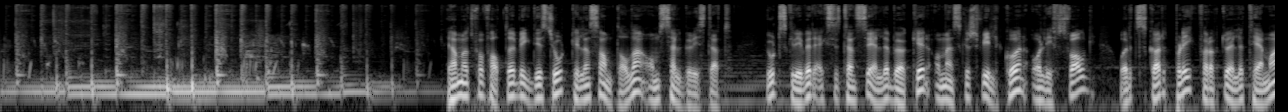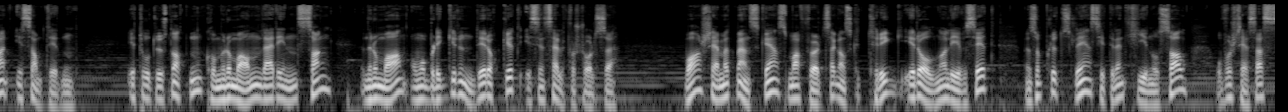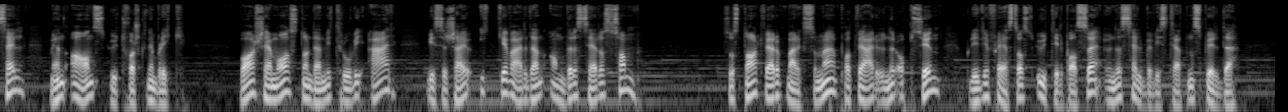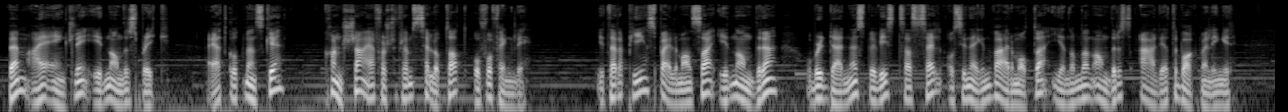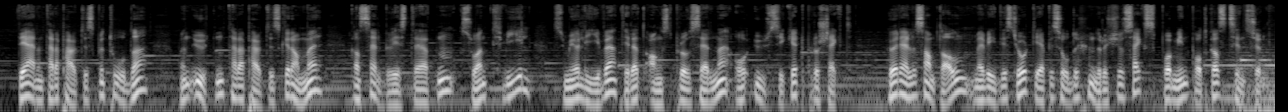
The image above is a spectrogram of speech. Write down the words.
Jeg har møtt forfatter Vigdis Hjort til en samtale om selvbevissthet. Hjort skriver eksistensielle bøker om menneskers vilkår og livsvalg og et skarpt blikk for aktuelle temaer i samtiden. I 2018 kom romanen Lærerinnens sang, en roman om å bli grundig rokket i sin selvforståelse. Hva skjer med et menneske som har følt seg ganske trygg i rollen og livet sitt, men som plutselig sitter i en kinosal og får se seg selv med en annens utforskende blikk? Hva skjer med oss når den vi tror vi er, viser seg å ikke være den andre ser oss som? Så snart vi er oppmerksomme på at vi er under oppsyn, blir de fleste av oss utilpasse under selvbevissthetens byrde. Hvem er jeg egentlig i den andres blikk? Er jeg et godt menneske? Kanskje er jeg først og fremst selvopptatt og forfengelig. I terapi speiler man seg i den andre og blir dernest bevisst seg selv og sin egen væremåte gjennom den andres ærlige tilbakemeldinger. Det er en terapeutisk metode, men uten terapeutiske rammer kan selvbevisstheten så en tvil som gjør livet til et angstprovoserende og usikkert prosjekt, Hør hele samtalen med Vigdis Hjort i episode 126 på min podkast Sinnsyn.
